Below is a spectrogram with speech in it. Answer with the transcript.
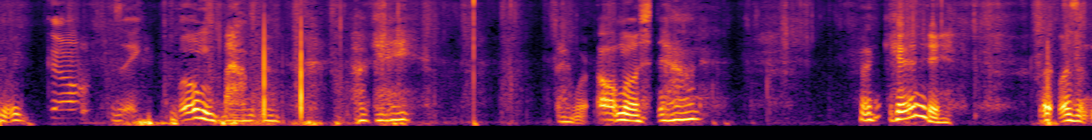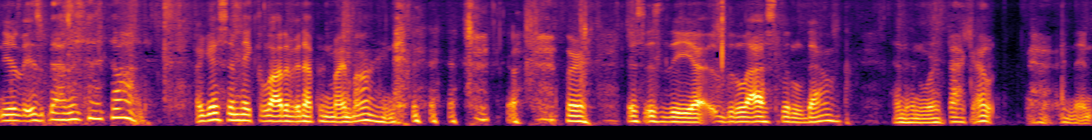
we go. Boom, bam, boom. Okay. And we're almost down. Okay. That wasn't nearly as bad as I thought. I guess I make a lot of it up in my mind. Where this is the uh, the last little down, and then we're back out, and then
